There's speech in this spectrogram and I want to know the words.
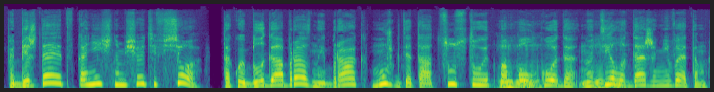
побеждает в конечном счете все такой благообразный брак, муж где-то отсутствует по угу. полгода, но угу. дело даже не в этом.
